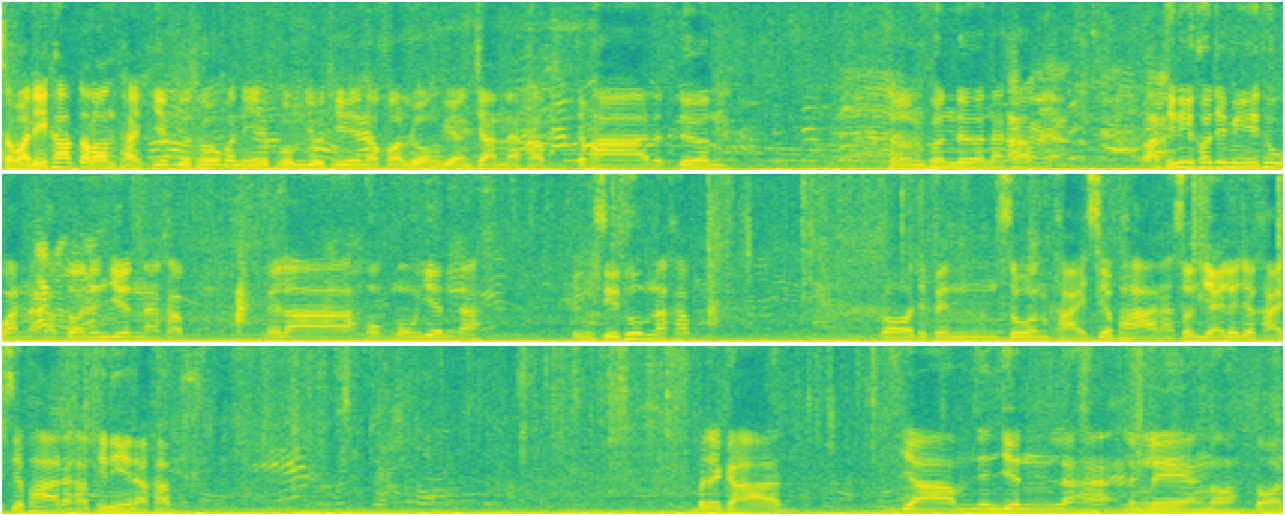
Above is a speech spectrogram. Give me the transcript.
สวัสดีครับตลอดถ่ายคลิป YouTube วันนี้ผมอยู่ที่นครหลวงเวียงจันทร์นะครับ จะพาเดินถนนคนเดินนะครับที่นี่เขาจะมีทุกวันนะครับ ตอนเย็นๆนะครับ เวลา6โมงเย็นนะถึง4ทุ่มนะครับ ก็จะเป็นโซนขายเสื้อผ้านะส่วนใหญ่เลยจะขายเสื้อผ้านะครับที่นี่นะครับ บรรยากาศยามเย็นๆแล้วฮะแรงๆเนาะตอน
